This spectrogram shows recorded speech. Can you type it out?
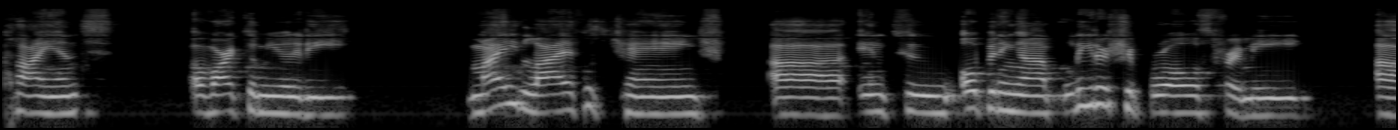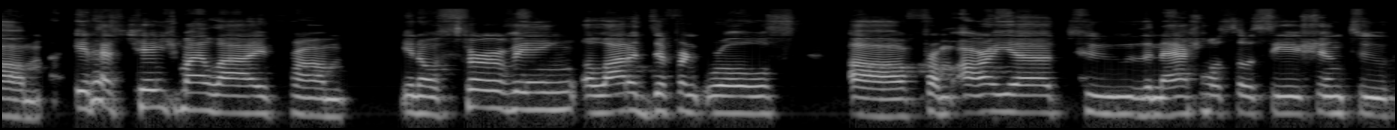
clients, of our community. My life has changed uh, into opening up leadership roles for me. Um, it has changed my life from you know serving a lot of different roles uh, from AREAA to the National Association to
